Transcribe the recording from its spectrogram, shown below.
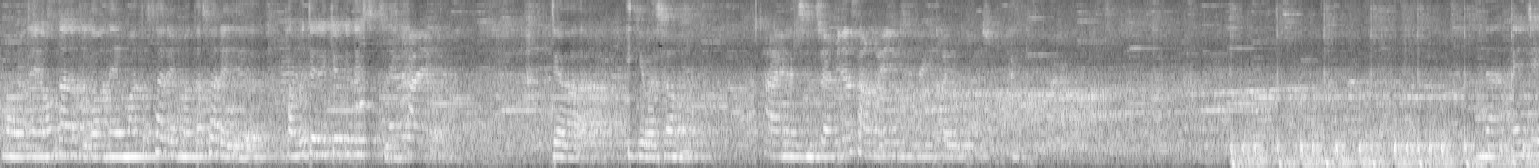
もうね女の子がね待たされ待たされでハムてる曲です次、はい、では行きましょう。はい。じゃあ皆さんも演じていただきましょう、はい、な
